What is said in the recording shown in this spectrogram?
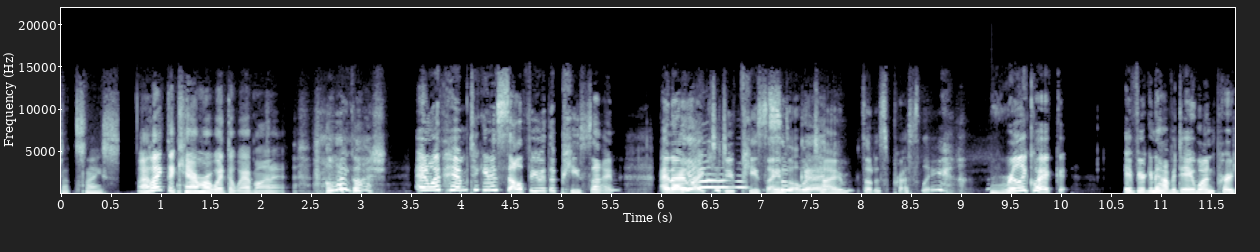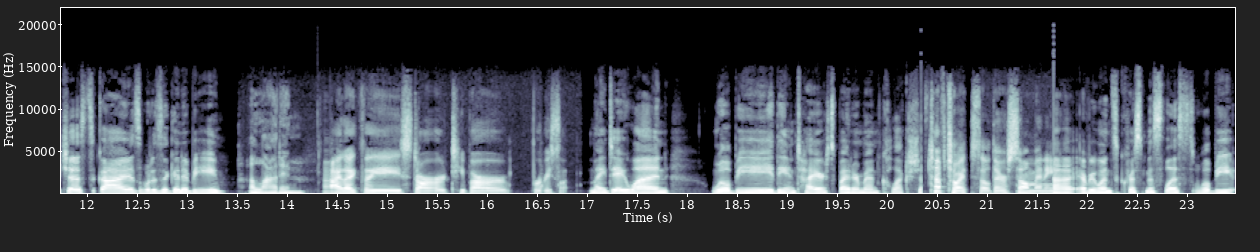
That's nice. I like the camera with the web on it. Oh my gosh. And with him taking a selfie with a peace sign. And I like to do peace signs so all good. the time. So does Presley. really quick, if you're going to have a day one purchase, guys, what is it going to be? aladdin I like the star T bar bracelet. My day one will be the entire Spider Man collection. Tough choice though. There's so many. Uh, everyone's Christmas list will be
